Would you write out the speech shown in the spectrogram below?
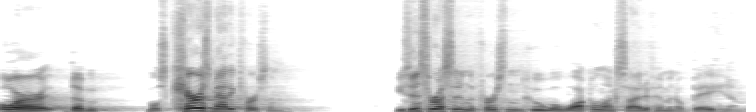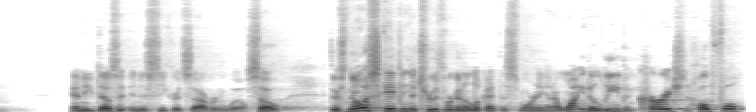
or the most charismatic person. He's interested in the person who will walk alongside of him and obey him. And he does it in his secret sovereign will. So there's no escaping the truth we're going to look at this morning. And I want you to leave encouraged and hopeful.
